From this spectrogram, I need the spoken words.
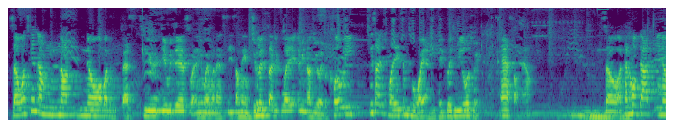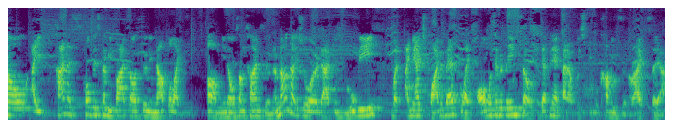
So once again, I'm not know about the best to deal with this, but anyway, when I see something Julie decided to play, I mean not Julie, but Chloe decided to play some toy and take away to be illustrated. And stop now. So I kind of hope that, you know, I kind of hope it's going to be 5 stars soon enough for like, um, you know, sometime soon. I'm not entirely sure that it will be, but I mean, I try my best for like almost everything, so definitely I kind of wish it will come in soon, alright? So yeah.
